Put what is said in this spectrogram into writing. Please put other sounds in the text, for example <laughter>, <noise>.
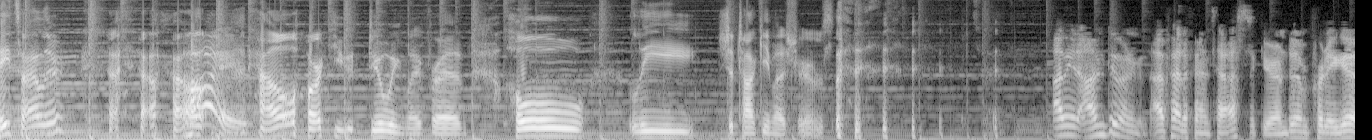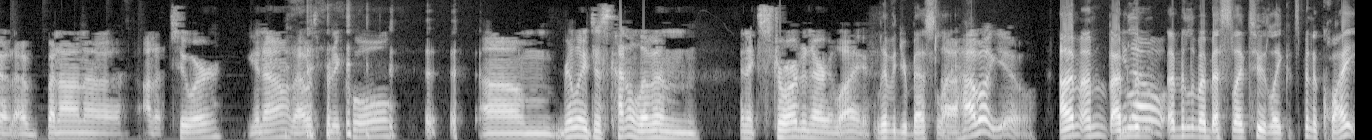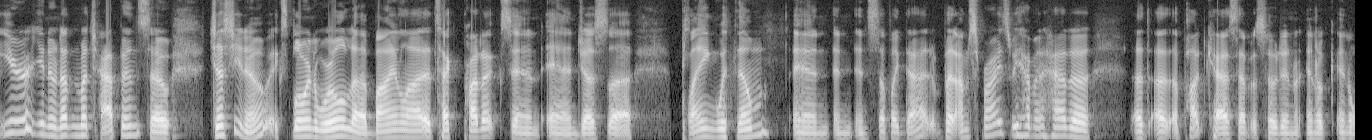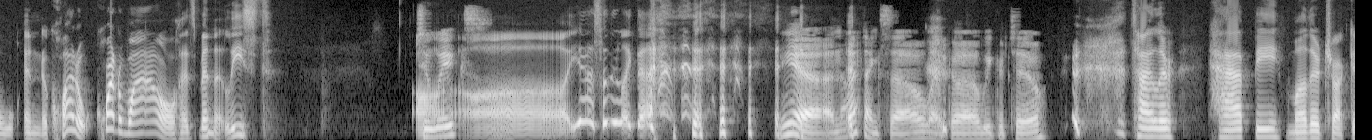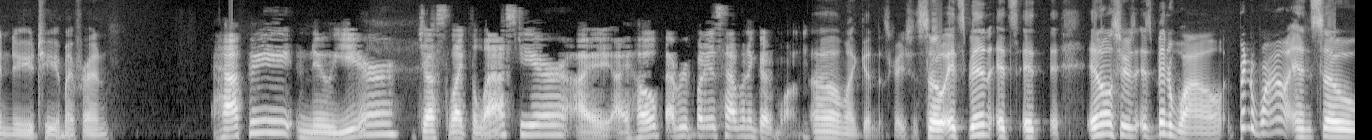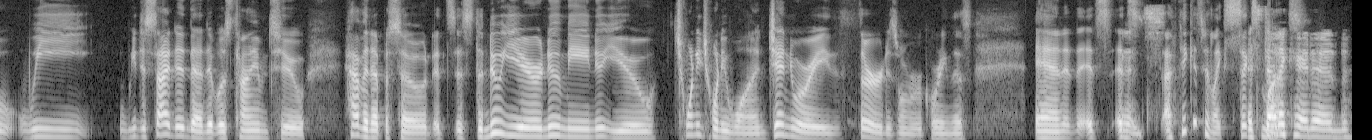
Hey, Tyler. <laughs> how, Hi. How are you doing, my friend? Holy shiitake mushrooms. <laughs> I mean, I'm doing. I've had a fantastic year. I'm doing pretty good. I've been on a on a tour. You know, that was pretty cool. <laughs> um, really, just kind of living an extraordinary life. living your best Uh, life. how about you? I'm I'm I'm You living, know- I've been living my best life too. Like it's been a quiet year, you know, nothing much happened. So just you know, exploring the world, uh, buying a lot of tech products, and and just uh, playing with them and, and and stuff like that. But I'm surprised we haven't had a. A, a, podcast episode in in a, in, a, in a quite a quite a while. It's been at least Two uh, weeks? Uh, yeah, something like that. <laughs> Yeah, and I think so. Like a week or two. Tyler, happy mother trucking New Year to you, my friend. Happy New Year! Just like the last year, I I hope everybody's having a good one. Oh my goodness gracious! So it's been it's it, it in all seriousness it's been a while, it's been a while, and so we we decided that it was time to have an episode. It's it's the new year, new me, new you, 2021. January third is when we're recording this, and it, it's, it's It's- I think it's been like six it's months. dedicated.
